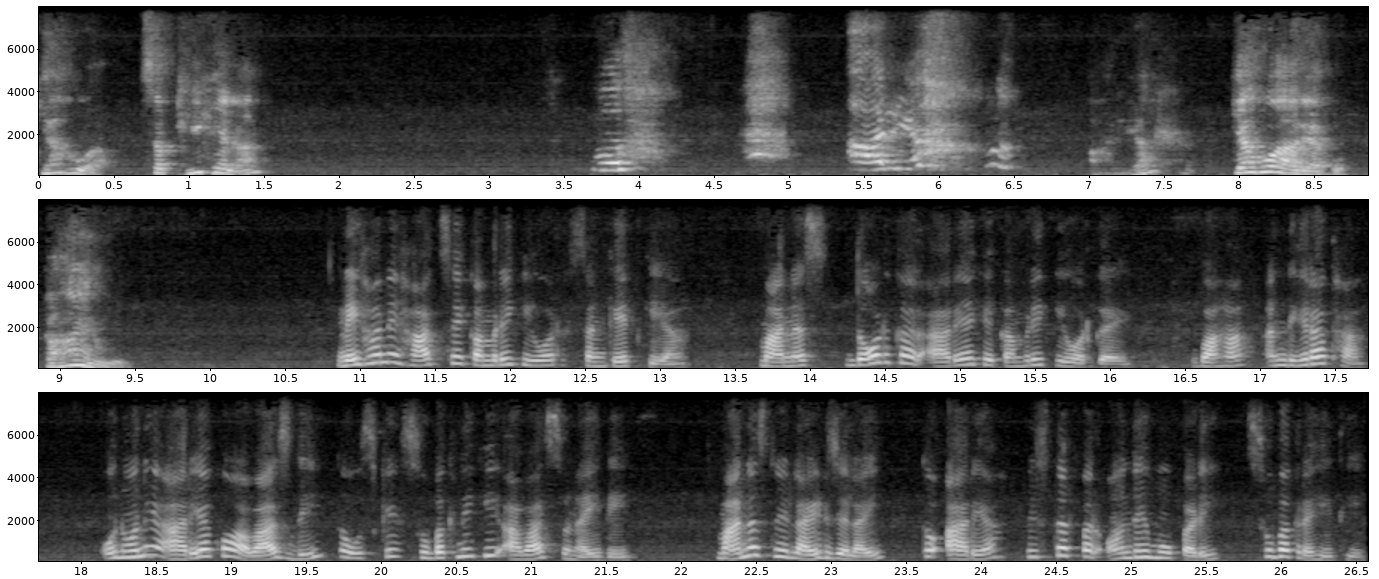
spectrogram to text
क्या हुआ? सब ठीक है ना? वो आर्या। आर्या? क्या हुआ आर्या को? कहाँ है वो? नेहा ने हाथ से कमरे की ओर संकेत किया। मानस दौड़कर आर्या के कमरे की ओर गए। वहाँ अंधेरा था। उन्होंने आर्या को आवाज़ दी तो उसके सुबकने की आवाज़ सुनाई दी। मानस ने लाइट जलाई तो आर्या बिस्तर पर औंधे मुँह पड़ी सुबक रही थी।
